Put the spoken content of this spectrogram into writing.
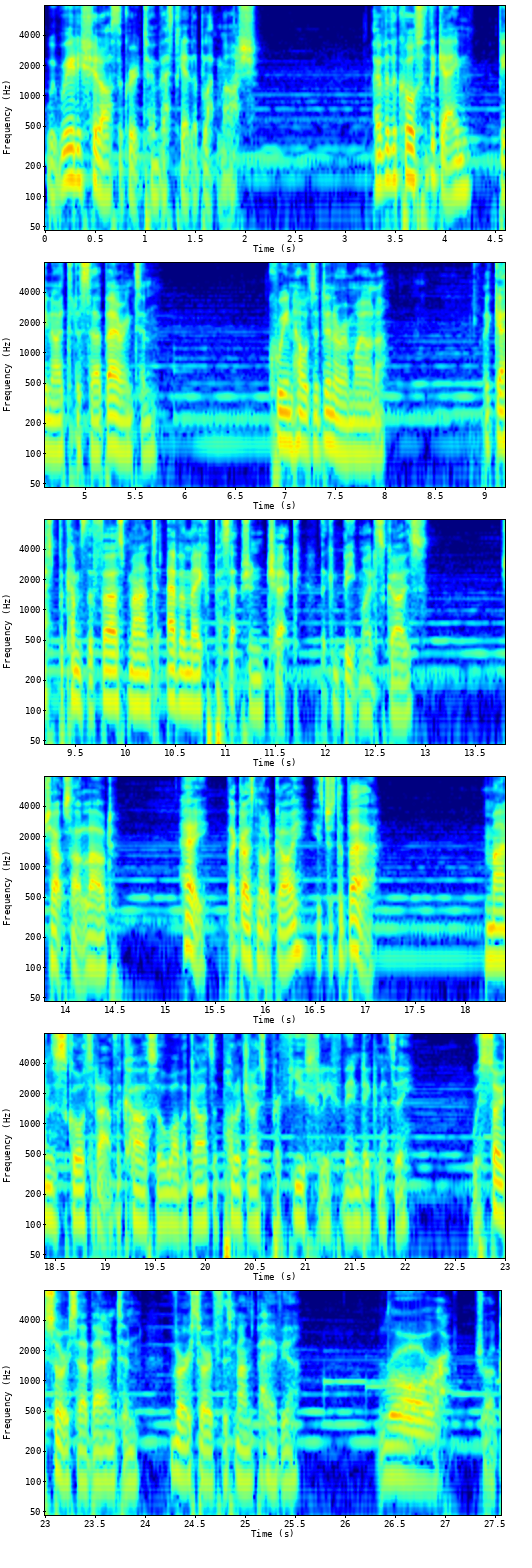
We really should ask the group to investigate the Black Marsh. Over the course of the game, be knighted to Sir Bearington. Queen holds a dinner in my honour. A guest becomes the first man to ever make a perception check that can beat my disguise. Shouts out loud, Hey, that guy's not a guy, he's just a bear. Man is escorted out of the castle while the guards apologise profusely for the indignity. We're so sorry, Sir Bearington. Very sorry for this man's behaviour. Roar. Shrug.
